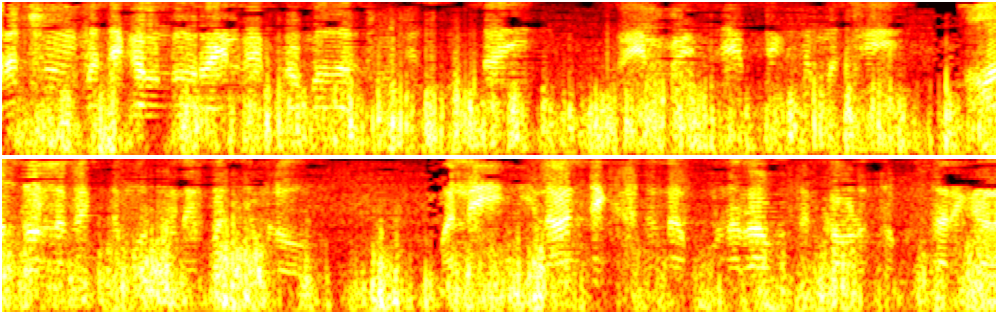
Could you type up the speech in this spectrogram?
తరచూ ఈ మధ్య కాలంలో రైల్వే ప్రమాదాలు చోటు రైల్వే సేఫ్టీకి సంబంధించి ఆందోళన వ్యక్తమవుతున్న నేపథ్యంలో మళ్ళీ ఇలాంటి ఘటన పునరావృతం కావడంతో ఒకసారిగా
